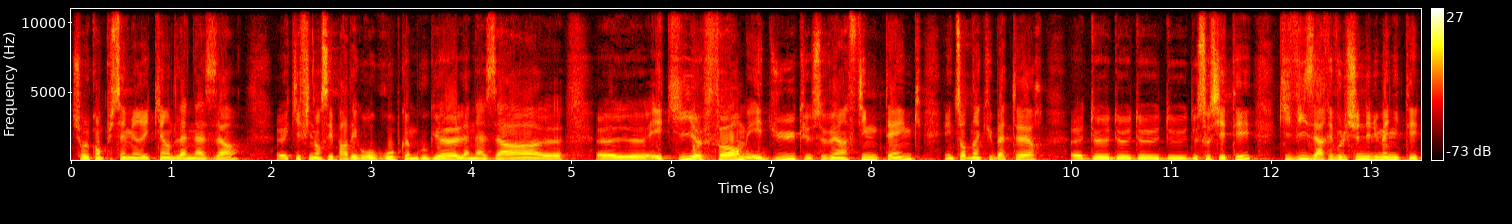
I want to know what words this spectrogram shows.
sur le campus américain de la NASA, qui est financé par des gros groupes comme Google, la NASA, euh, euh, et qui forme, éduque, se veut un think tank et une sorte d'incubateur de, de, de, société qui vise à révolutionner l'humanité.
